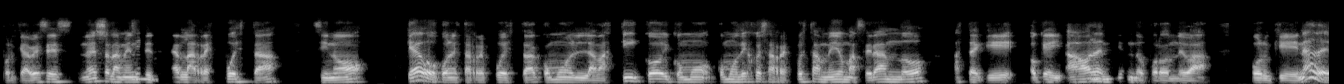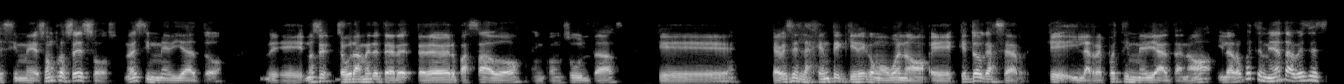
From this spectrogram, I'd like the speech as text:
porque a veces no es solamente tener la respuesta, sino ¿qué hago con esta respuesta? ¿Cómo la mastico y cómo, cómo dejo esa respuesta medio macerando hasta que, ok, ahora entiendo por dónde va? Porque nada es inmediato, son procesos, no es inmediato. Eh, no sé, seguramente te, debe haber pasado en consultas que, que, a veces la gente quiere como, bueno, eh, ¿qué tengo que hacer? ¿Qué? Y la respuesta inmediata, ¿no? Y la respuesta inmediata a veces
